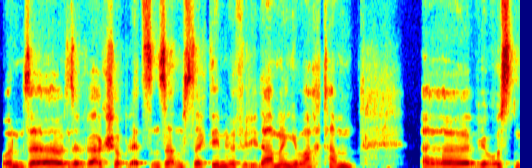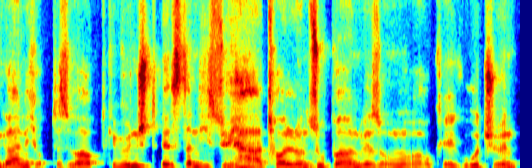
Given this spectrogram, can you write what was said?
Unser, unser Workshop letzten Samstag, den wir für die Damen gemacht haben. Äh, wir wussten gar nicht, ob das überhaupt gewünscht ist. Dann hieß es, ja, toll und super. Und wir so, oh, okay, gut, schön.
